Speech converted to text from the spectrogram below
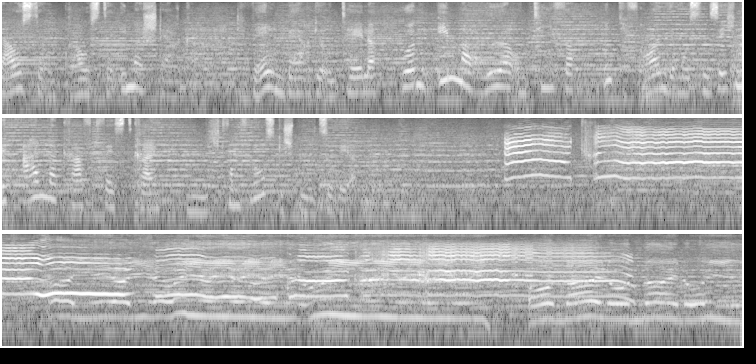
sauste und brauste immer stärker. Die Wellenberge und Täler wurden immer höher und tiefer und die Freunde mussten sich mit aller Kraft festkrallen, um nicht vom Floß gespült zu werden. Oh nein, oh nein, oh nein.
